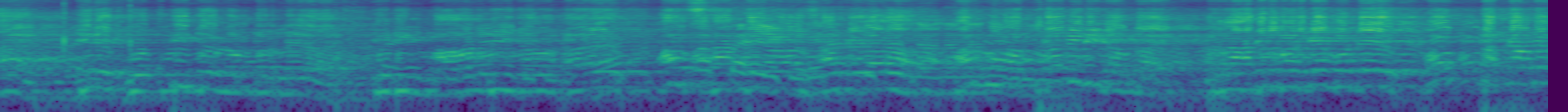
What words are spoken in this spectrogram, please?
ਹੈ ਜਿਹਨੇ ਗੋਤੀ ਤੋਂ ਨੰਬਰ ਲਿਆ। ਜਿਹੜੀ ਮਾਣ ਦੀ ਗੱਲ ਹੈ ਆਹ ਸਾਡੇ ਸਾਡੇ ਵਾਲਾ ਸਾਨੂੰ ਆਖਿਆ ਵੀ ਨਹੀਂ ਜਾਂਦਾ ਹੈ ਰਾਜਨ ਵਰਗੇ ਮੁੰਡੇ ਉਹ ਟੱਕਾ ਦੇ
